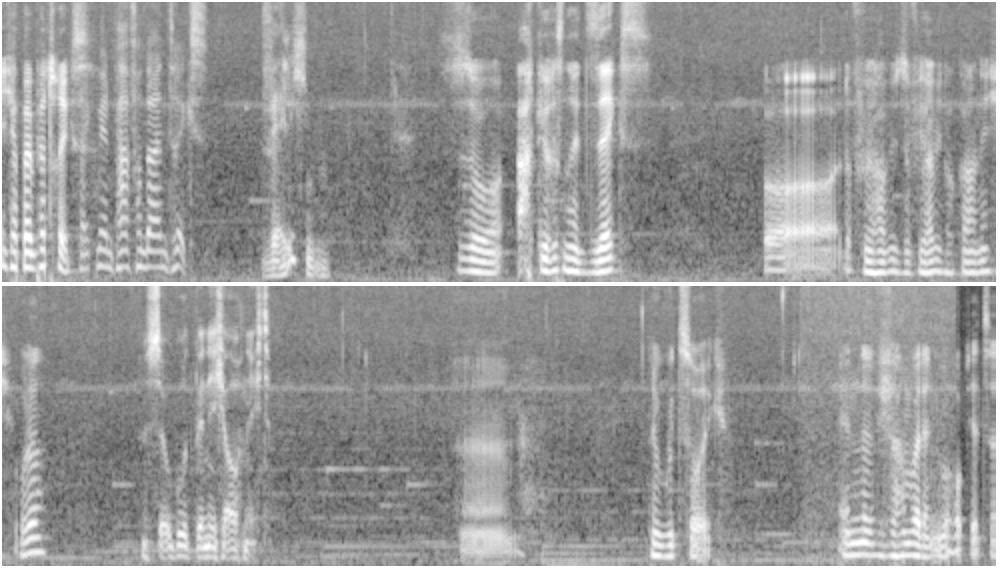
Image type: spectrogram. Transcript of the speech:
Ich habe ein paar Tricks. Zeig mir ein paar von deinen Tricks. Welchen? So, ach, Gerissenheit 6. Oh, dafür habe ich, so viel habe ich noch gar nicht, oder? So gut bin ich auch nicht. Ähm, na gut Zeug. Ende, wie viel haben wir denn überhaupt jetzt?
